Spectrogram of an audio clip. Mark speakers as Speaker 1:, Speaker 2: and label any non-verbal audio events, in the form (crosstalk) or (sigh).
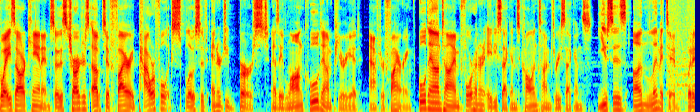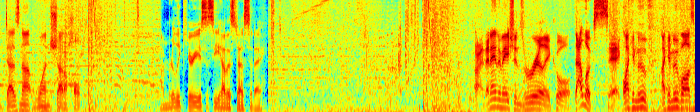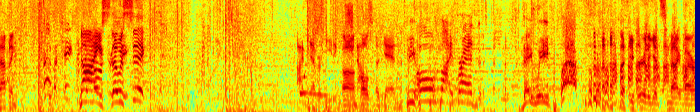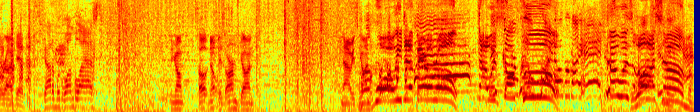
Speaker 1: Quasar Cannon. So this charges up to fire a powerful explosive energy burst and has a long cooldown period after firing. Cooldown time 480 seconds, call in time 3 seconds. Uses unlimited, but it does not one-shot a Hulk. I'm really curious to see how this does today. All right, that animation's really cool. That looks sick. Oh, I can move. I can move while it's happening. Nice! That was sick!
Speaker 2: I'm never eating
Speaker 1: Uh,
Speaker 2: schnapps
Speaker 1: Hulk.
Speaker 2: again.
Speaker 3: Behold, my friend. They weep. Ah! (laughs) (laughs)
Speaker 1: You're gonna get smacked by a rocket.
Speaker 3: Got him with one blast.
Speaker 4: You going? Oh no, his arm's gone. Now he's gone. (laughs)
Speaker 1: Whoa, he did a barrel roll! That was so
Speaker 3: Right
Speaker 1: cool!
Speaker 3: over my head.
Speaker 1: That was
Speaker 3: What
Speaker 1: awesome!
